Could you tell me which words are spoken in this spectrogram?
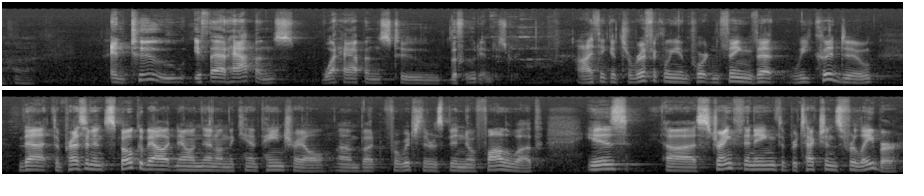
Uh-huh. And two, if that happens, what happens to the food industry? I think a terrifically important thing that we could do that the president spoke about now and then on the campaign trail, um, but for which there has been no follow-up, is uh, strengthening the protections for labor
